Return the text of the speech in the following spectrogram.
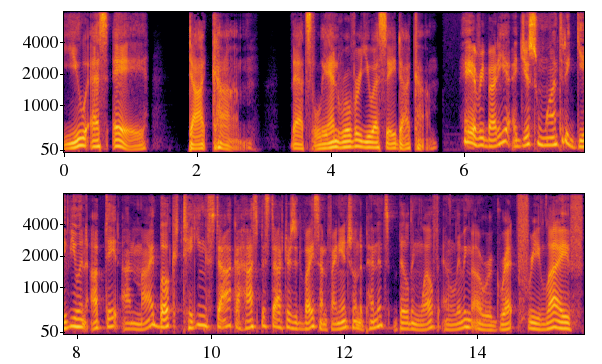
landroverusa.com. That's landroverusa.com. Hey, everybody. I just wanted to give you an update on my book, Taking Stock A Hospice Doctor's Advice on Financial Independence, Building Wealth, and Living a Regret Free Life.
